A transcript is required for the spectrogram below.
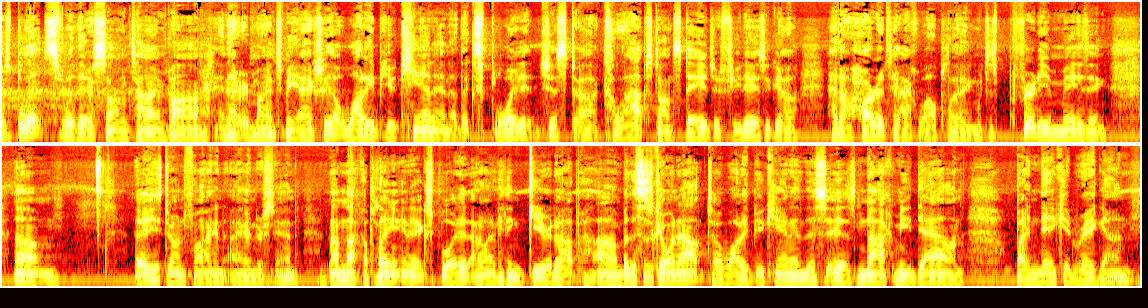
was Blitz with their song Time Bomb. And that reminds me, actually, that Wattie Buchanan of Exploited just uh, collapsed on stage a few days ago, had a heart attack while playing, which is pretty amazing. Um, yeah, he's doing fine. I understand. I'm not complaining in exploited. I don't have anything geared up. Um, but this is going out to Wattie Buchanan. This is Knock Me Down by Naked Raygun.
